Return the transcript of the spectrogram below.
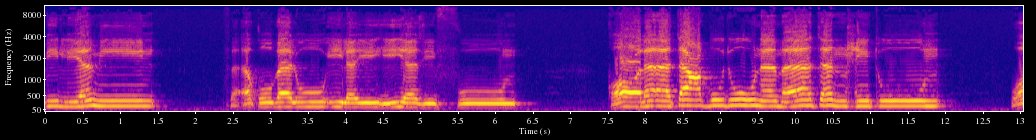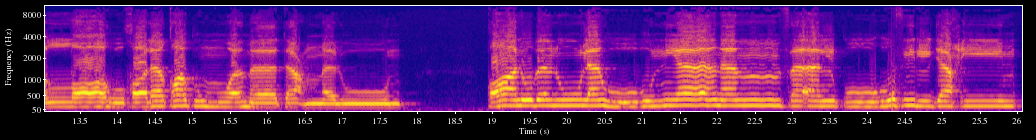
باليمين فأقبلوا إليه يزفون قال أتعبدون ما تنحتون والله خلقكم وما تعملون قالوا ابنوا له بنيانا فألقوه في الجحيم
